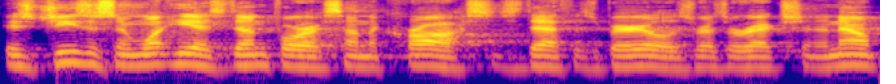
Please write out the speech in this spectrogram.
is Jesus and what he has done for us on the cross his death, his burial, his resurrection. And now,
